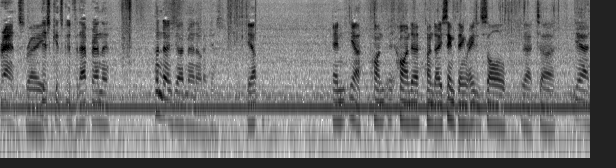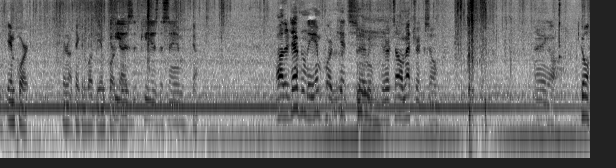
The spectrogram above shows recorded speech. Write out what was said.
brands. Right. This kit's good for that brand. That Hyundai's the odd man out, I guess. Yep. And yeah, Hon- Honda, Hyundai, same thing, right? It's all that uh, Yeah, import. They're not thinking about the import key guys. is the key is the same. Yeah. Well, they're definitely import kits. Mean, they're, it's all metric, so there you go. Cool.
